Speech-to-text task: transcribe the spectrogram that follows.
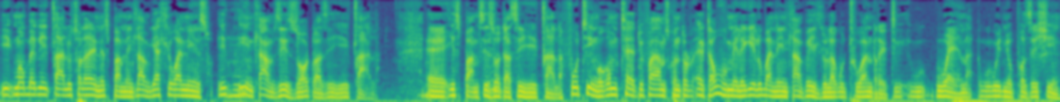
i- uma ubeka icala utholakala nesibhamu nenhlamvu kuyahlukaniswa. I- inhlamvu zizodwa ziyicala. Eh isibhamu sizodwa siyicala futhi ngokomthetho iFirearms Control Act awuvumelekile uba nenhlamvu edlula ku200 kuwena in your possession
